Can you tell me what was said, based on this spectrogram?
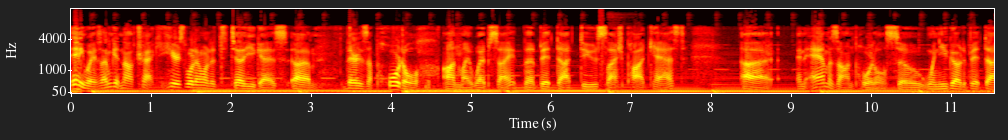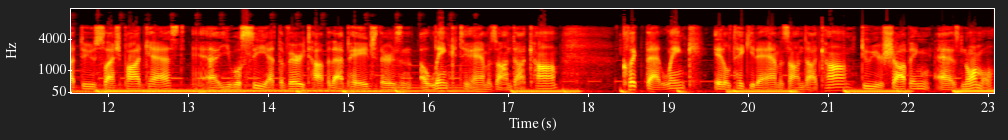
Anyways, I'm getting off track. Here's what I wanted to tell you guys. Um, there's a portal on my website, the bit.do slash podcast. Uh, an Amazon portal. So when you go to bit.do slash podcast, uh, you will see at the very top of that page there's an, a link to Amazon.com. Click that link, it'll take you to Amazon.com. Do your shopping as normal.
